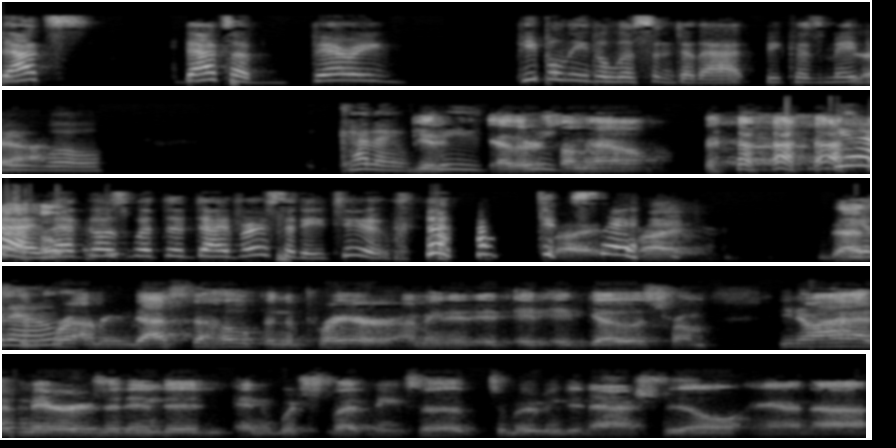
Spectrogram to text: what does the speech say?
that's, that's a very, people need to listen to that because maybe yeah. we'll kind of get re- together re- somehow. yeah, and that goes with the diversity too. right, right. That's you know? the, I mean, that's the hope and the prayer. I mean, it, it, it goes from, you know, I had a marriage that ended and which led me to, to moving to Nashville and, uh,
